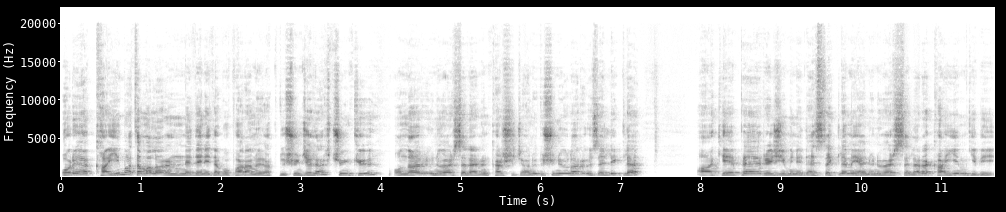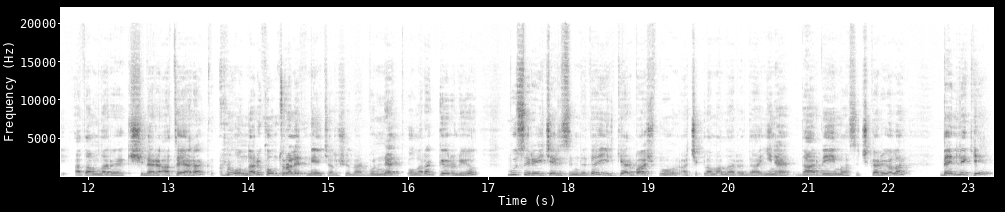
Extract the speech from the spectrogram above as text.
Oraya kayyım atamalarının nedeni de bu paranoyak düşünceler. Çünkü onlar üniversitelerin karışacağını düşünüyorlar. Özellikle AKP rejimini desteklemeyen üniversitelere kayyım gibi adamları, kişileri atayarak onları kontrol etmeye çalışıyorlar. Bu net olarak görülüyor. Bu süre içerisinde de İlker Başbuğ'un açıklamaları da yine darbe iması çıkarıyorlar. Belli ki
